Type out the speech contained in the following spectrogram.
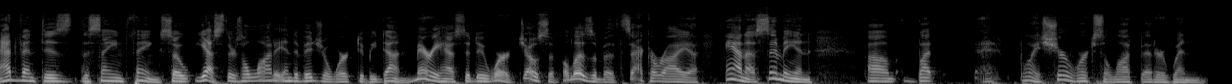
Advent is the same thing. So, yes, there's a lot of individual work to be done. Mary has to do work, Joseph, Elizabeth, Zechariah, Anna, Simeon. Um, but boy, it sure works a lot better when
